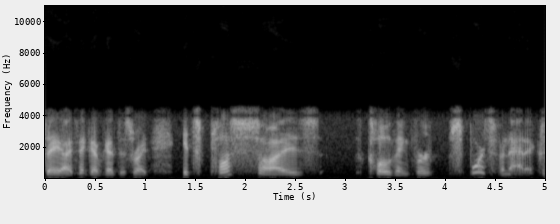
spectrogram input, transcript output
say, I think I've got this right. It's plus size clothing for sports fanatics.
